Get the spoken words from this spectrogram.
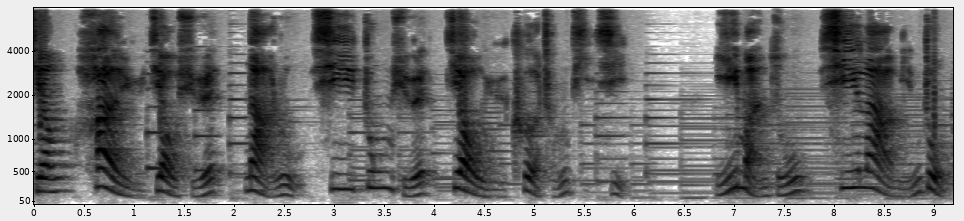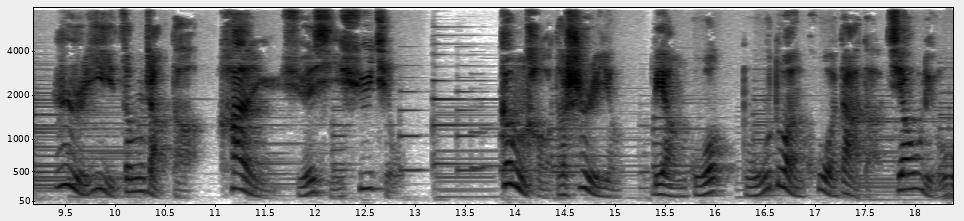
将汉语教学纳入西中学教育课程体系，以满足希腊民众日益增长的汉语学习需求，更好地适应两国不断扩大的交流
